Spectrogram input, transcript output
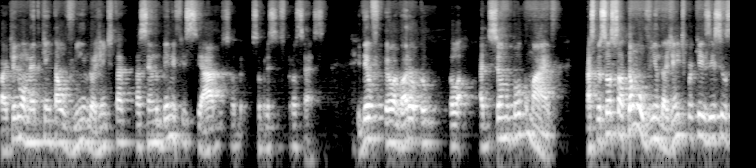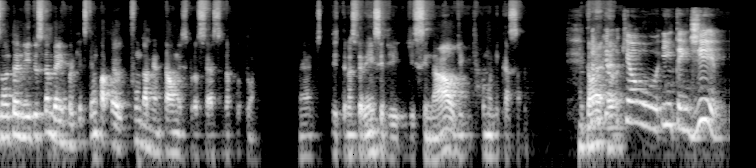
A partir do momento que quem está ouvindo, a gente está tá sendo beneficiado sobre, sobre esses processos. E eu, eu agora eu, eu, adiciono um pouco mais. As pessoas só estão ouvindo a gente porque existem os lantanídeos também, porque eles têm um papel fundamental nesse processo da fotônica né, de transferência de, de sinal, de, de, comunicação. Então, é, que, eu, é... que eu entendi,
